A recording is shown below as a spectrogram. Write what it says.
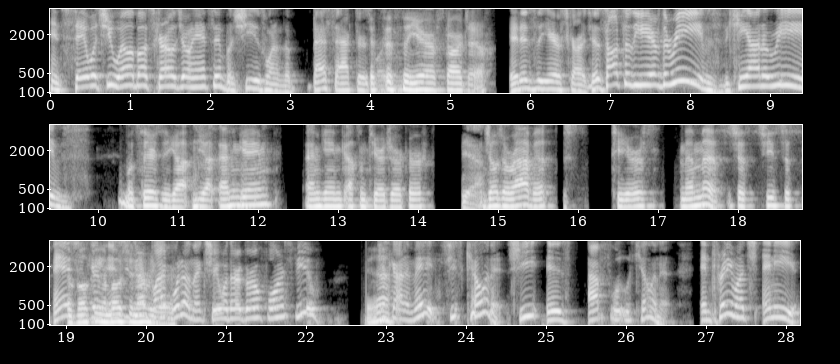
and say what you will about scarlett johansson but she is one of the best actors it's, it's the year of scarjo it is the year of scarlett it's also the year of the reeves the keanu reeves but seriously you got you got endgame Endgame got some tearjerker. Yeah. Jojo Rabbit, just tears. And then this, it's just she's just and evoking she's gonna, emotion she's everywhere. Black Widow next year with our girl Florence Pugh. Yeah. She's got it made. She's killing it. She is absolutely killing it. And pretty much any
